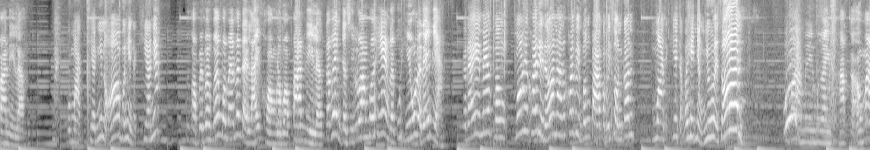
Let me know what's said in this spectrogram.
ปลานี่ล่ะบ่มาเคียนนี่เนาะบ่เห็นจากเคียนเนี่ยมึงออกไปเบิ่งเบิ่งบ่แม่นมันได้หลายของแล้วบ่ปลานี่แหละตะเว้นก็สิล่วงเพราะแห้งแล้วกูหิวแล้วได้เนี่ย ก็ได้แม่เบิ่งมองให้ค่อยเดี๋ยวเด้อนะค่อยไปเบิ่งปลากับไปสนกันมาจากเคียนจากว่าเฮ็ดหยังอยู่ไอ้สนว่าเมื่อยๆพักก็เอามา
